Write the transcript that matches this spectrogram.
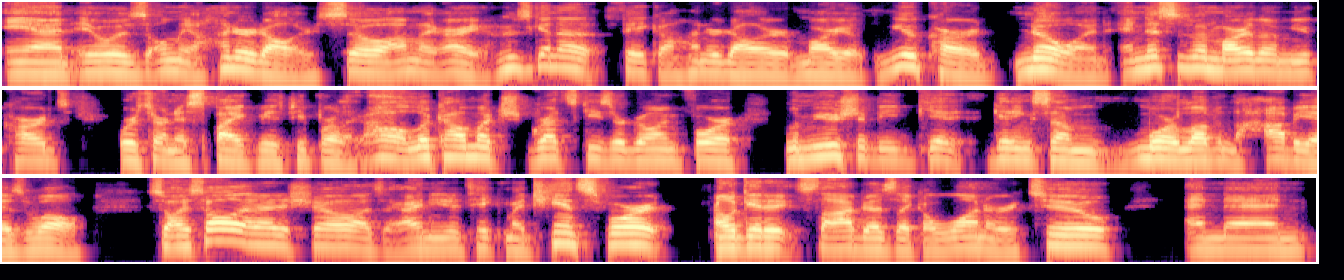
and it was only a hundred dollars. So I'm like, all right, who's gonna fake a hundred dollar Mario Lemieux card? No one. And this is when Mario Lemieux cards were starting to spike because people are like, oh, look how much Gretzky's are going for. Lemieux should be get, getting some more love in the hobby as well. So I saw that at a show. I was like, I need to take my chance for it. I'll get it slabbed as like a one or a two, and then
